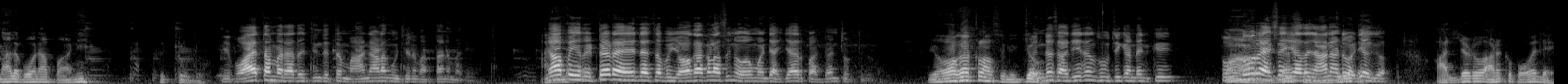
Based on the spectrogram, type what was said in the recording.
നാളെ പോകാൻ ആ പണി കിട്ടുള്ളൂ. ഈ പോയത്തം വരാതെ ചിന്തിച്ച മാഞ്ഞാളം കുഞ്ചിന് വർത്താനം പറയാം. ഞാൻ ഇപ്പൊ ഈ റിട്ടയർഡ് ആയതിന്റെ ശേഷം യോഗ ക്ലാസ്സിന് പോകാൻ വേണ്ടി അയ്യായിരം രൂപ അഡ്വാൻസ് കൊടുത്തു യോഗ ക്ലാസ്സിന് എന്റെ ശരീരം സൂക്ഷിക്കണ്ട എനിക്ക് തൊണ്ണൂറ് വയസ്സ് കഴിയാതെ ഞാനാണ്ട് വടിയാക്കുക. അല്ലടോ അടക്ക് പോവല്ലേ?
